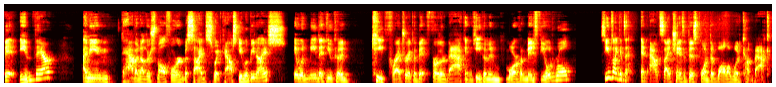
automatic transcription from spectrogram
fit in there. I mean, to have another small forward besides Switkowski would be nice. It would mean that you could keep Frederick a bit further back and keep him in more of a midfield role. Seems like it's an outside chance at this point that Walla would come back.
